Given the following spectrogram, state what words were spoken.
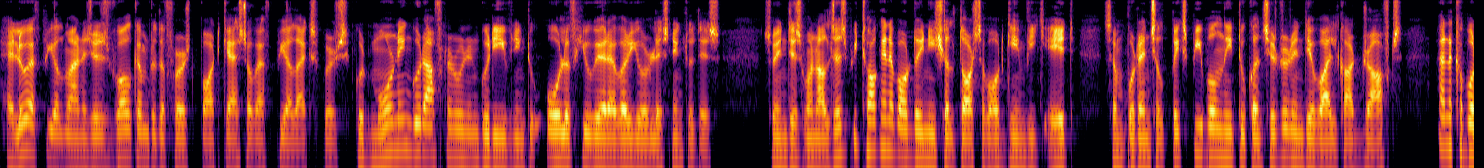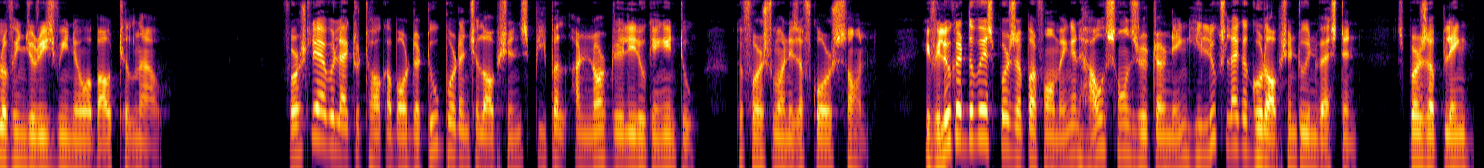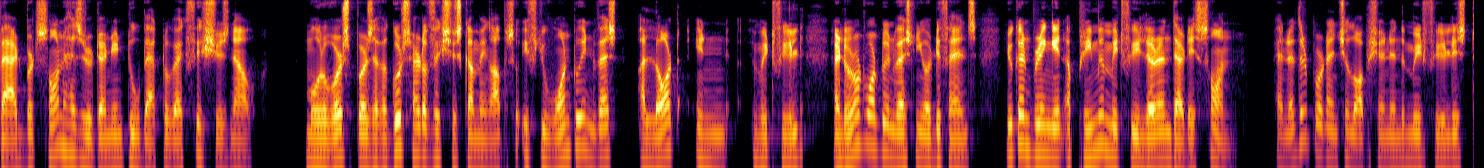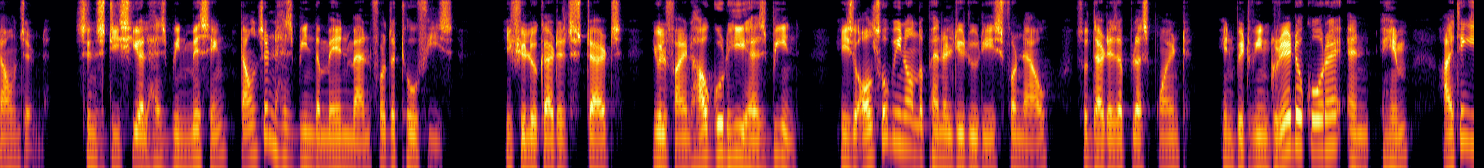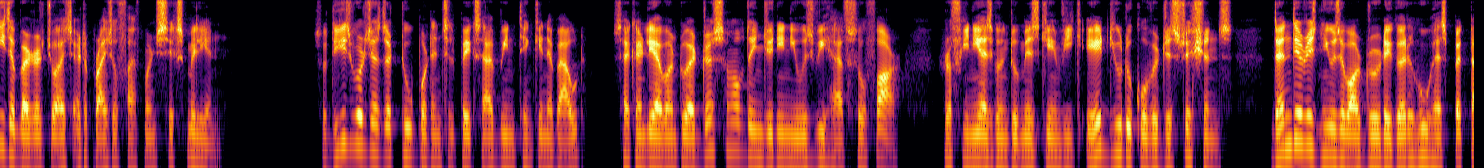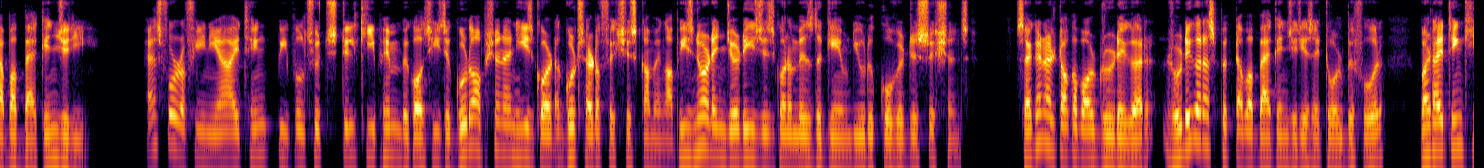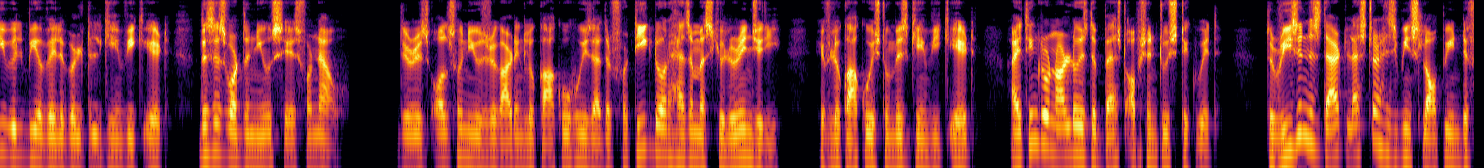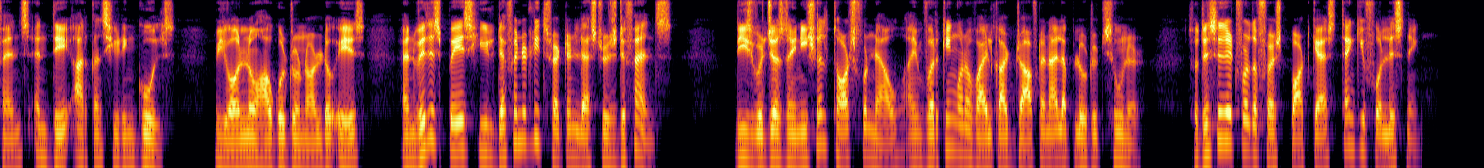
Hello, FPL managers. Welcome to the first podcast of FPL experts. Good morning, good afternoon, and good evening to all of you wherever you're listening to this. So, in this one, I'll just be talking about the initial thoughts about Game Week 8, some potential picks people need to consider in their wildcard drafts, and a couple of injuries we know about till now. Firstly, I would like to talk about the two potential options people are not really looking into. The first one is, of course, Son. If you look at the way Spurs are performing and how Son's returning, he looks like a good option to invest in. Spurs are playing bad, but Son has returned in two back to back fixtures now. Moreover, Spurs have a good set of fixtures coming up, so if you want to invest a lot in midfield and do not want to invest in your defense, you can bring in a premium midfielder, and that is Son. Another potential option in the midfield is Townsend. Since DCL has been missing, Townsend has been the main man for the Toffees. If you look at his stats, you'll find how good he has been. He's also been on the penalty duties for now, so that is a plus point. In between Gray Doucouré and him, I think he's a better choice at a price of 5.6 million. So these were just the two potential picks I've been thinking about. Secondly, I want to address some of the injury news we have so far. Raphinha is going to miss game week 8 due to COVID restrictions. Then there is news about Rudiger who has picked up a back injury. As for Raphinha, I think people should still keep him because he's a good option and he's got a good set of fixtures coming up. He's not injured, he's just going to miss the game due to COVID restrictions. Second, I'll talk about Rudiger. Rudiger has picked up a back injury as I told before, but I think he will be available till game week 8. This is what the news says for now. There is also news regarding Lukaku, who is either fatigued or has a muscular injury. If Lukaku is to miss game week 8, I think Ronaldo is the best option to stick with. The reason is that Leicester has been sloppy in defense and they are conceding goals. We all know how good Ronaldo is, and with his pace, he'll definitely threaten Leicester's defense. These were just the initial thoughts for now. I'm working on a wildcard draft and I'll upload it sooner. So, this is it for the first podcast. Thank you for listening.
